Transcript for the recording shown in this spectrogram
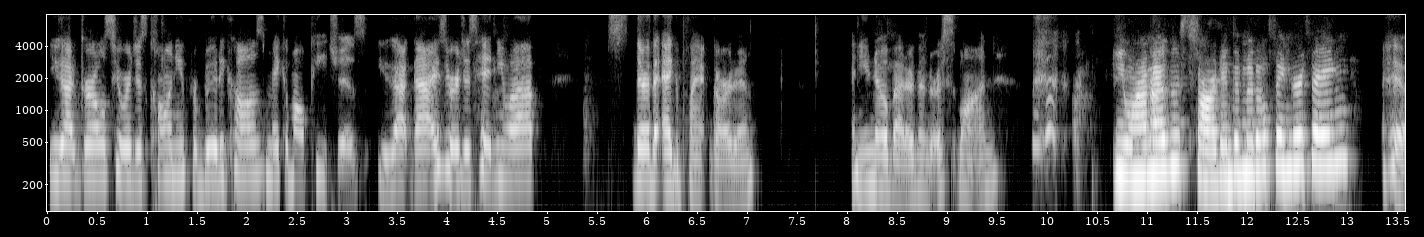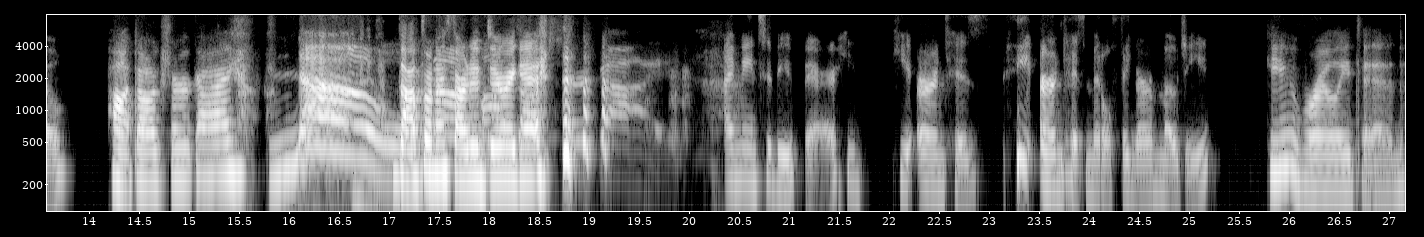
you got girls who are just calling you for booty calls, make them all peaches. You got guys who are just hitting you up. They're the eggplant garden. And you know better than to respond. You want to know who started the middle finger thing? Who? Hot dog shirt guy. No. That's when I started doing it. I mean, to be fair, he he earned his he earned his middle finger emoji. He really did.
